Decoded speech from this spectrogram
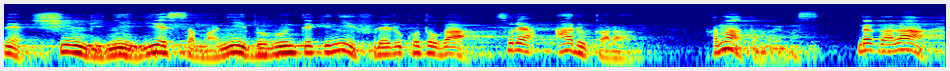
ね、真理にイエス様に部分的に触れることがそれはあるからかなと思います。だから、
